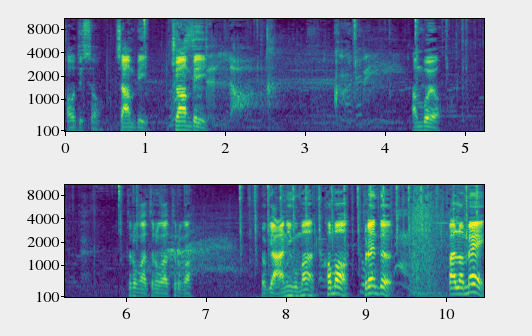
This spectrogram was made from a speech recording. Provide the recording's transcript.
어딨어 잠비 잠비 안 보여 들어가 들어가 들어가 여기 아니구만 컴온 브랜드 팔로메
